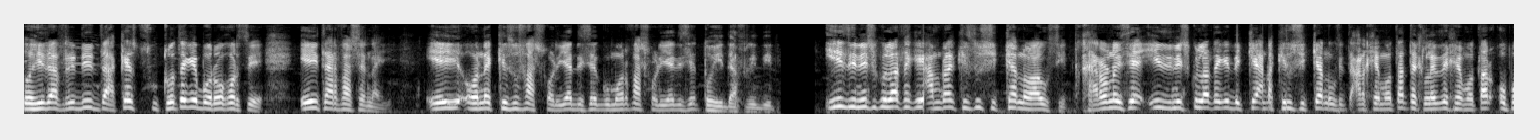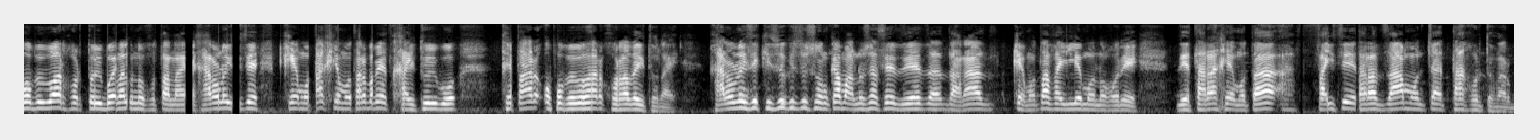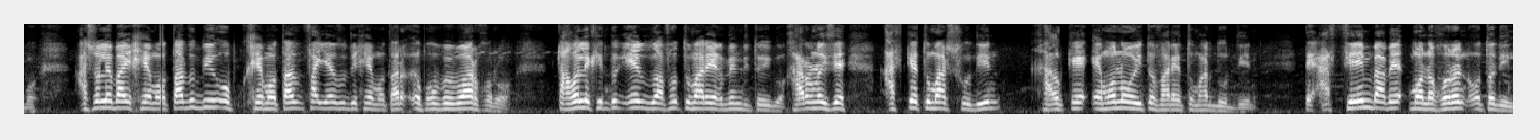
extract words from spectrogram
তহিদ আফ্রিদি যাকে ছোটো থেকে বড় করছে, এই তার পাশে নাই। এই অনেক কিছু ফাঁস করিয়া দিছে, গুমর ফাঁস করিয়া দিছে তহিদ আফ্রিদির। এই জিনিসগুলা থেকে আমরা কিছু শিক্ষা নেওয়া উচিত। কারণ হয়েছে এই জিনিসগুলা থেকে দেখে আমরা কিছু শিক্ষা নেওয়া উচিত। আর ক্ষমতা থাকলে যে ক্ষমতার অপব্যবহার করতে হইব কোনো কথা নাই। কারণ হয়েছে ক্ষমতা ক্ষমতার ভাবে খাইতে হইব তার অপব্যবহার করা যাইতো নাই। কারণ হয়েছে কিছু কিছু সংখ্যা মানুষ আছে যে যারা ক্ষমতা পাইলে মনে করে যে তারা ক্ষমতা পাইছে তারা যা মন চায় তা করতে পারব আসলে ভাই, ক্ষমতা যদি ক্ষমতা পাইয়া যদি ক্ষমতার অপব্যবহার করো তাহলে কিন্তু এর জবাবও তোমার একদিন দিতে হইব। কারণ হয়েছে আজকে তোমার সুদিন, কালকে এমনও হইতে পারে তোমার দুর্দিন। তে আর সেম ভাবে মনে করেন অতদিন।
